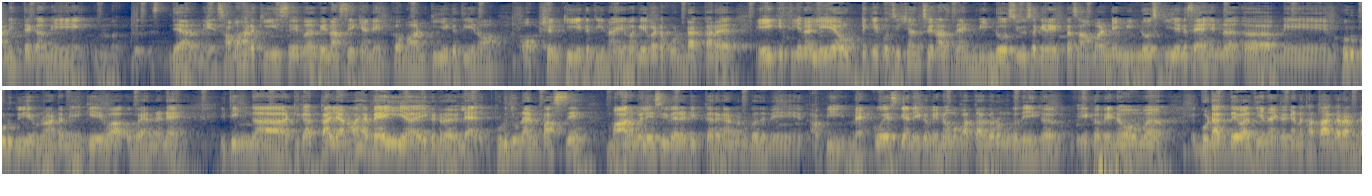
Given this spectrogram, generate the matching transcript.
අනිත්තක මේ දෙර මේ සමහර කීසේම වෙනස්. එකන කමාන් කියක තියෙනවා ඔප්ෂන් කියක තියෙන ඒවගේට පොඩ්ඩක් කර ඒක තියන ලේවට් එක පොසිෂන් වෙනස්. දැන් වින්ඩෝස් යස කෙනෙක්ට සාමාන්‍යෙන් වින්ඩෝස් කියක සෑහෙන්න මේ හුරුපුරුදු ඒවුණට මේක ඒවා හොයන්න නෑ. ඉතිං ටිකක් කල් යනවා. හැබැයි එකට පුරදුනයන් පස්සේ මාර්ම ලේසි වැරටික් කරගන්න. මොකද මේ අපි මැක්කෝස් ගැන එක වෙනම කතා කර මොකද ඒක ඒක වෙනවම ගොඩක් දෙවල් තියෙන එක ගැන කතා කරන්න.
